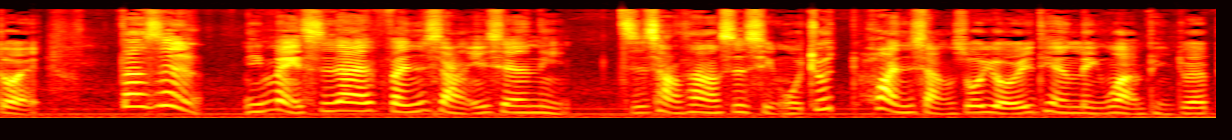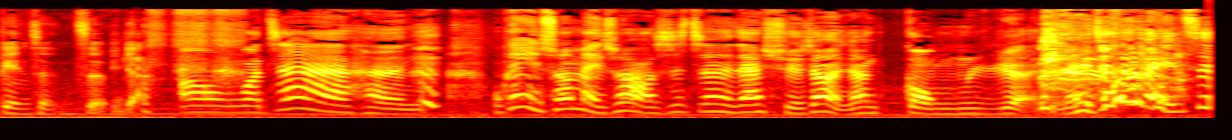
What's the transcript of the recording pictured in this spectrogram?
对。但是你每次在分享一些你职场上的事情，我就幻想说有一天林婉萍就会变成这样。哦，我真的很，我跟你说，美术老师真的在学校很像工人哎、就是每次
